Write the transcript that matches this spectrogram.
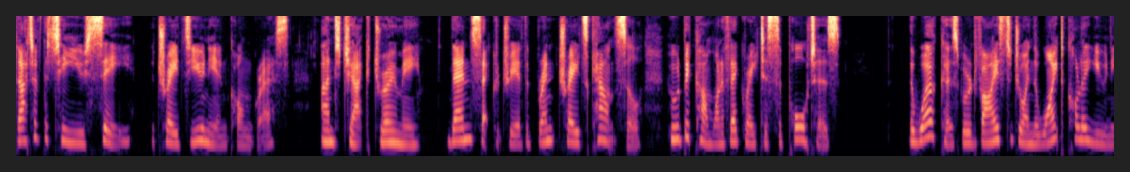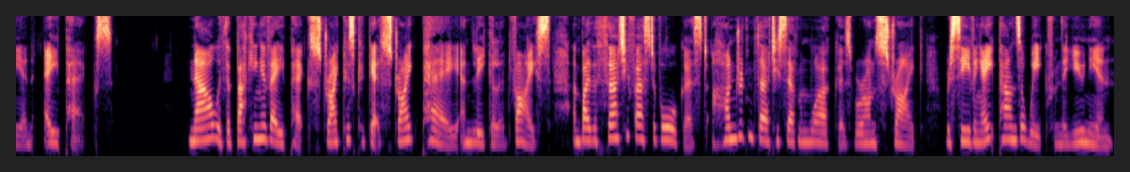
that of the TUC, the Trades Union Congress, and Jack Dromey, then Secretary of the Brent Trades Council, who would become one of their greatest supporters. The workers were advised to join the white collar union Apex. Now, with the backing of Apex, strikers could get strike pay and legal advice, and by the 31st of August, 137 workers were on strike, receiving £8 a week from the union.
